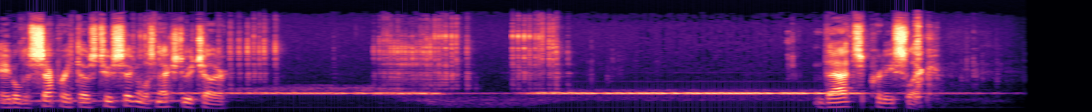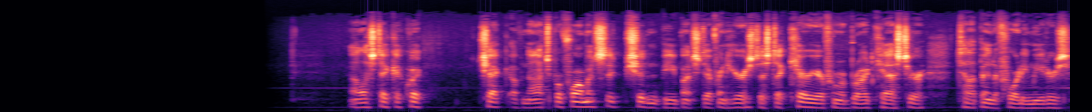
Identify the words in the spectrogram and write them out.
Able to separate those two signals next to each other. That's pretty slick. Now let's take a quick check of notch performance. It shouldn't be much different here. It's just a carrier from a broadcaster, top end of 40 meters.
